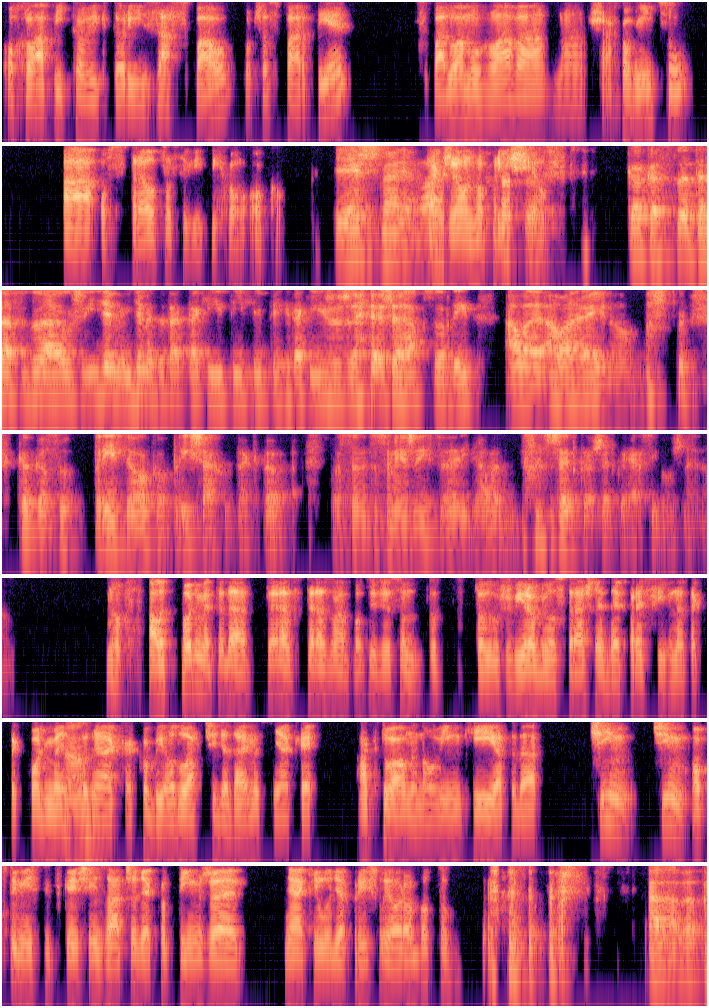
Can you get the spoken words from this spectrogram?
o chlapíkovi, ktorý zaspal počas partie, spadla mu hlava na šachovnicu a o strelca si vypichol oko. Ježiš Maria, Takže on ho prišiel. Kokos, to teraz teda už ideme, ideme do tak, takých tých, tých takých, že, že, že absurdy, ale, ale hej, no, kokos, prísť o oko pri šachu, tak to, to, sa, to sa mi že nechce veriť, ale všetko, všetko je asi možné, no. No, ale poďme teda, teraz, teraz mám pocit, že som to, to už vyrobil strašne depresívne, tak, tak poďme no. to nejak akoby odľahčiť a dajme si nejaké aktuálne novinky a teda čím, čím optimistickejším začať ako tým, že nejakí ľudia prišli o robotu? Áno.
